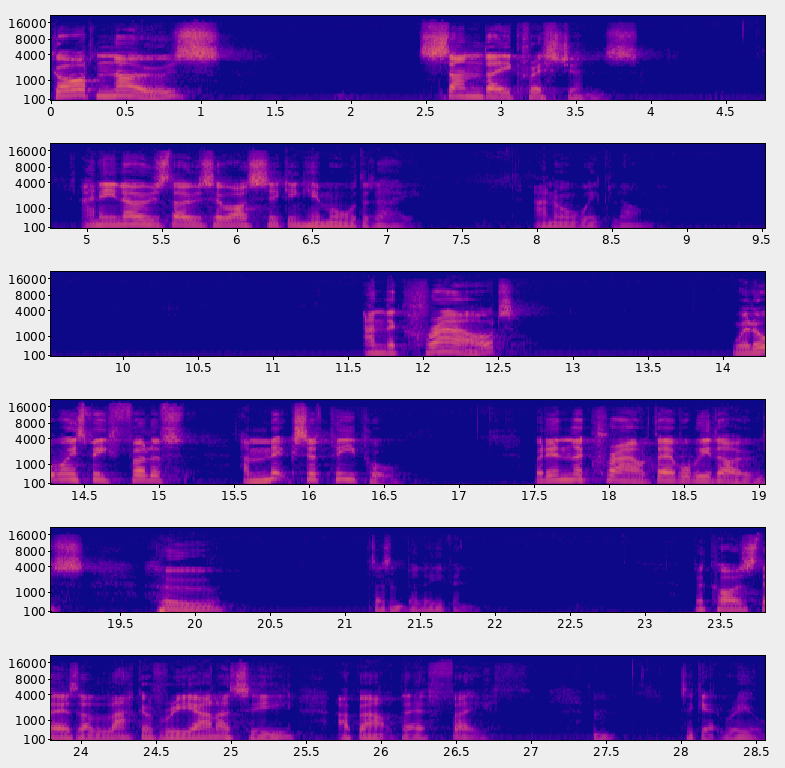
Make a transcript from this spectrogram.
God knows Sunday Christians, and He knows those who are seeking Him all the day and all week long. And the crowd will always be full of a mix of people, but in the crowd there will be those who doesn't believe in because there's a lack of reality about their faith to get real.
